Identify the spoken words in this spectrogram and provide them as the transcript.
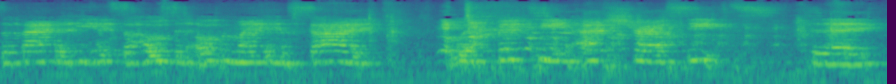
the fact that he gets to host an open mic in the sky with 15 extra seats today.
